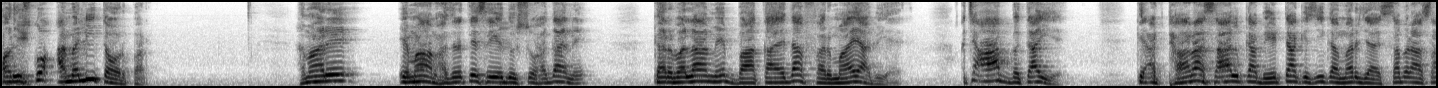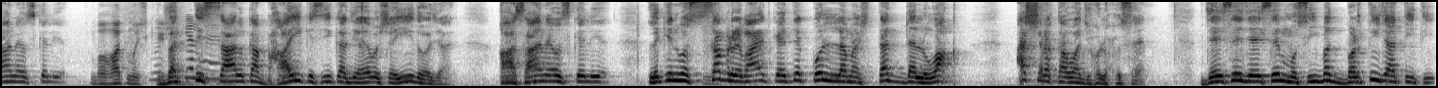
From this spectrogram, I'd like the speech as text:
और इसको अमली तौर पर हमारे इमाम हज़रत सैदुलशहदा ने करबला में बाकायदा फरमाया भी है। अच्छा आप बताइए कि 18 साल का बेटा किसी का मर जाए सब्र आसान है उसके लिए? बहुत मुश्किल। बत्तीस साल का भाई किसी का जो है वो शहीद हो जाए आसान है उसके लिए। लेकिन वो सब रिवायत कहते हैं कुल लमशतल वक्त अशरक वजहुल हुसैन। जैसे जैसे मुसीबत बढ़ती जाती थी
